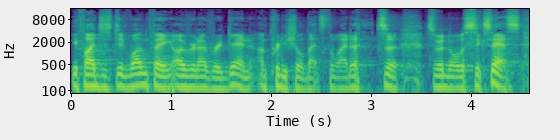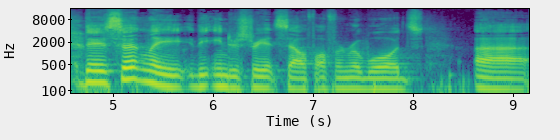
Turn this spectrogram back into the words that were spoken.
If I just did one thing over and over again, I'm pretty sure that's the way to, to, to enormous success. There's certainly the industry itself often rewards uh,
